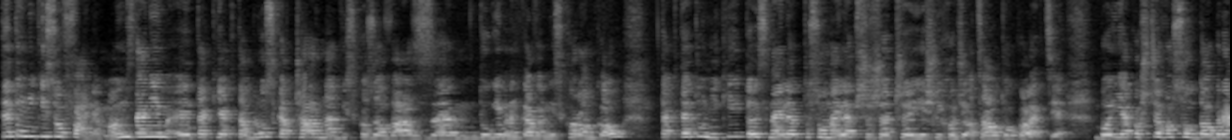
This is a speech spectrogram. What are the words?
Te tuniki są fajne. Moim zdaniem, e, tak jak ta bluzka czarna, wiskozowa z długim rękawem i z koronką, tak te tuniki to, jest najlep- to są najlepsze rzeczy, jeśli chodzi o całą tą kolekcję. Bo jakościowo są dobre,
